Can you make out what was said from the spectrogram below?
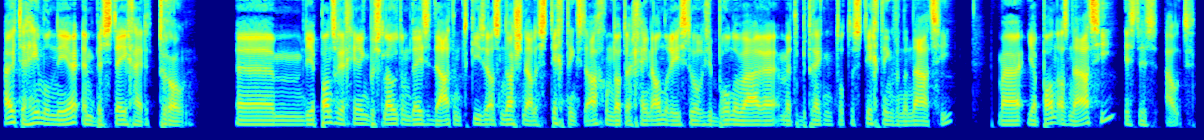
uit de hemel neer en besteeg hij de troon. Ehm, de Japanse regering besloot om deze datum te kiezen als nationale stichtingsdag, omdat er geen andere historische bronnen waren met de betrekking tot de stichting van de natie. Maar Japan als natie is dus oud.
